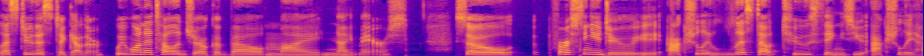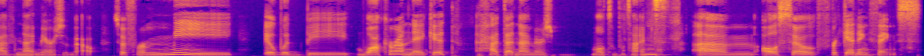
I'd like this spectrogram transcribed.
let's do this together. We want to tell a joke about my nightmares. So, first thing you do is actually list out two things you actually have nightmares about. So, for me, it would be walk around naked. I had that nightmares multiple times. Um, also, forgetting things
